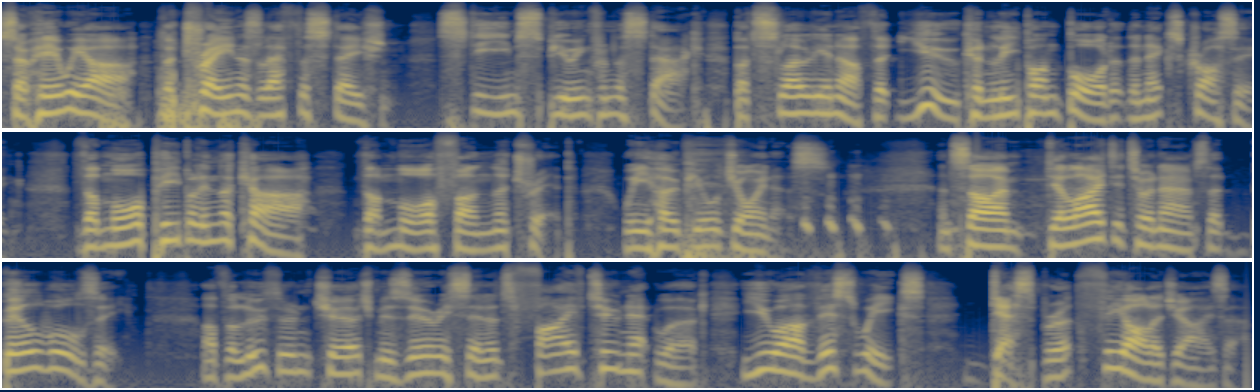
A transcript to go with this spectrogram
So here we are. The train has left the station, steam spewing from the stack, but slowly enough that you can leap on board at the next crossing. The more people in the car, the more fun the trip. We hope you'll join us. and so I'm delighted to announce that Bill Woolsey of the Lutheran Church Missouri Synod's 5 2 network, you are this week's desperate theologizer.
